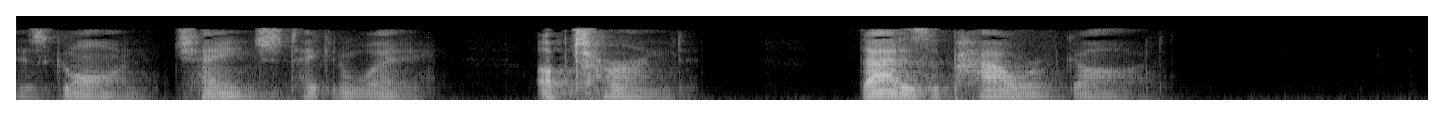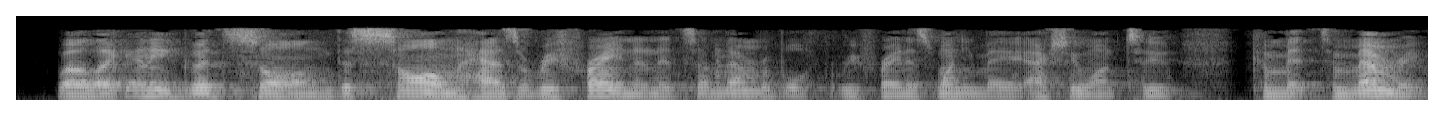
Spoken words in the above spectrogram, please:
is gone, changed, taken away, upturned. That is the power of God. Well, like any good song, this psalm has a refrain, and it's a memorable refrain. It's one you may actually want to commit to memory.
